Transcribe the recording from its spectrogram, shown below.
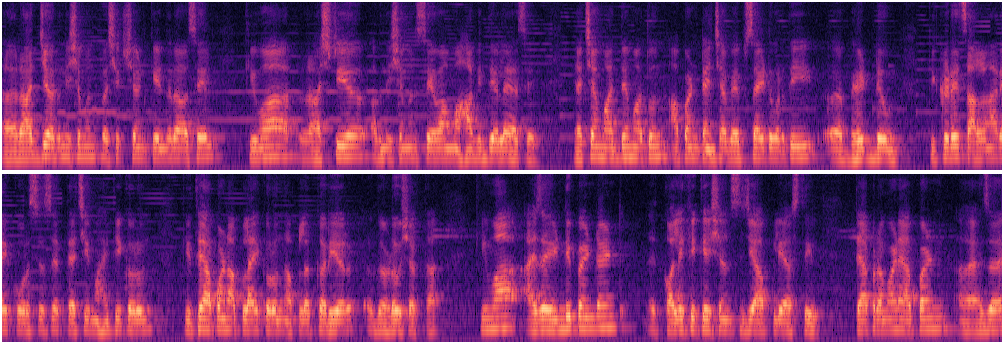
राज्य अग्निशमन प्रशिक्षण केंद्र असेल किंवा राष्ट्रीय अग्निशमन सेवा महाविद्यालय असेल याच्या माध्यमातून आपण त्यांच्या वेबसाईटवरती भेट देऊन तिकडे चालणारे कोर्सेस आहेत त्याची माहिती करून तिथे आपण अप्लाय करून आपलं करिअर घडवू शकता. किंवा ॲज अ इंडिपेंडंट क्वालिफिकेशन्स जी आपली असतील त्याप्रमाणे आपण ॲज अ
